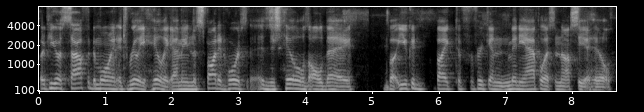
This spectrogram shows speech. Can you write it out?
But if you go south of Des Moines, it's really hilly. I mean, the spotted horse is just hills all day. But you could bike to freaking Minneapolis and not see a hill.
